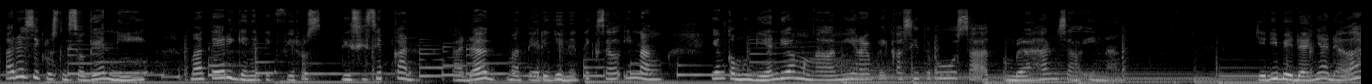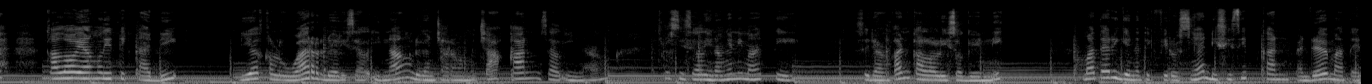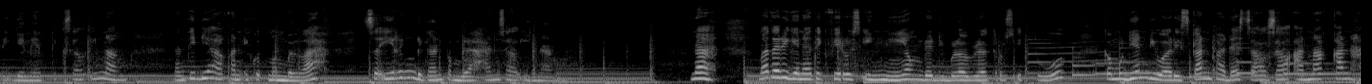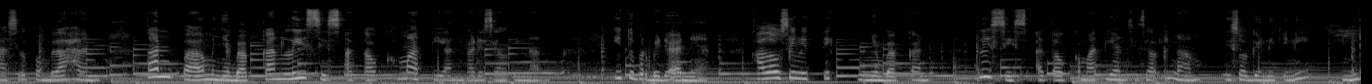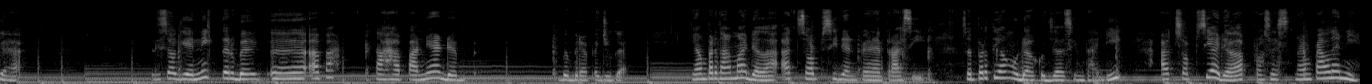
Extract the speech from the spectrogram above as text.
Pada siklus lisogenik, materi genetik virus disisipkan pada materi genetik sel inang yang kemudian dia mengalami replikasi terus saat pembelahan sel inang. Jadi bedanya adalah kalau yang litik tadi dia keluar dari sel inang dengan cara memecahkan sel inang, terus di sel inangnya ini mati. Sedangkan kalau lisogenik, materi genetik virusnya disisipkan pada materi genetik sel inang. Nanti dia akan ikut membelah seiring dengan pembelahan sel inang. Nah, materi genetik virus ini yang udah dibelah-belah terus itu kemudian diwariskan pada sel-sel anakan hasil pembelahan tanpa menyebabkan lisis atau kematian pada sel inang. Itu perbedaannya. Kalau silitik menyebabkan lisis atau kematian si sel inang, lisogenik ini enggak. Lisogenik terbagi eh, apa? Tahapannya ada beberapa juga. Yang pertama adalah adsorpsi dan penetrasi. Seperti yang udah aku jelasin tadi, adsorpsi adalah proses nempelnya nih.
